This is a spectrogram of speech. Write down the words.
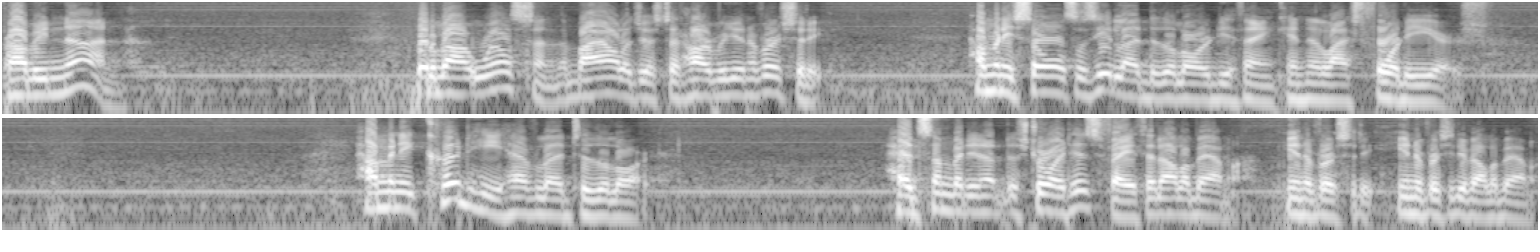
Probably none. What about Wilson, the biologist at Harvard University? How many souls has he led to the Lord, do you think, in the last 40 years? How many could he have led to the Lord? Had somebody not destroyed his faith at Alabama University, University of Alabama.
